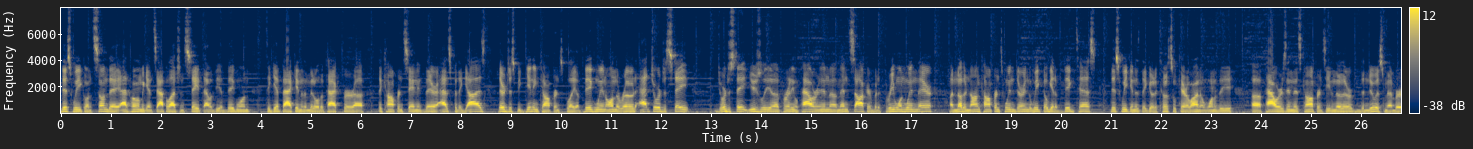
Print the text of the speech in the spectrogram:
this week on Sunday at home against Appalachian State. That would be a big one to get back into the middle of the pack for uh, the conference standings there. As for the guys, they're just beginning conference play. A big win on the road at Georgia State. Georgia State usually a perennial power in uh, men's soccer, but a 3-1 win there. Another non-conference win during the week. They'll get a big test this weekend as they go to Coastal Carolina, one of the uh, powers in this conference, even though they're the newest member.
